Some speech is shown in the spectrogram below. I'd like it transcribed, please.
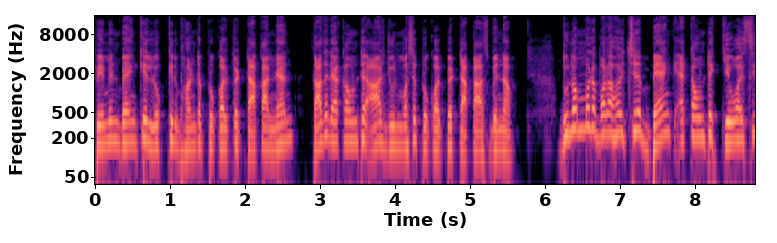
পেমেন্ট ব্যাংকে লক্ষ্মীর ভাণ্ডার প্রকল্পের টাকা নেন, তাদের অ্যাকাউন্টে আর জুন মাসে প্রকল্পের টাকা আসবে না। দু নম্বরে বলা হয়েছে, ব্যাংক অ্যাকাউন্টে কেওয়াইসি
